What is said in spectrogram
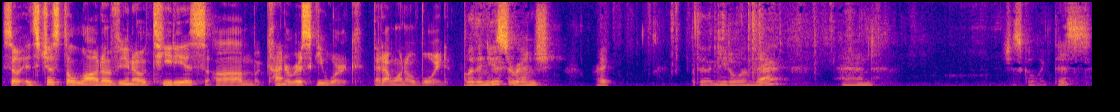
So it's just a lot of, you know, tedious, um, kind of risky work that I want to avoid. With a new syringe, right, put the needle in there and just go like this.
